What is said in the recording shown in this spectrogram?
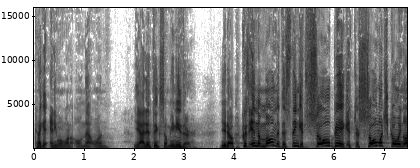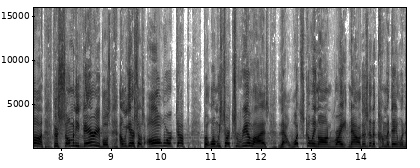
Can I get anyone want to own that one? Yeah, I didn't think so. Me neither. You know, because in the moment, this thing gets so big, it, there's so much going on, there's so many variables, and we get ourselves all worked up. But when we start to realize that what's going on right now, there's gonna come a day when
